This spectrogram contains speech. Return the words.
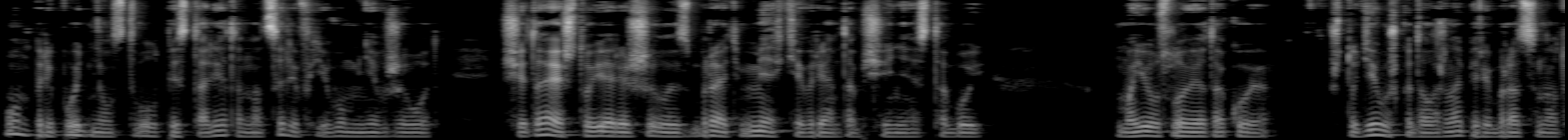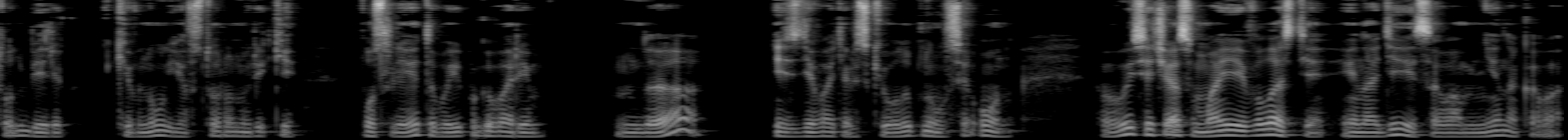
Он приподнял ствол пистолета, нацелив его мне в живот. Считая, что я решил избрать мягкий вариант общения с тобой. Мое условие такое, что девушка должна перебраться на тот берег. Кивнул я в сторону реки. После этого и поговорим. Да? Издевательски улыбнулся он. Вы сейчас в моей власти, и надеяться вам не на кого.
